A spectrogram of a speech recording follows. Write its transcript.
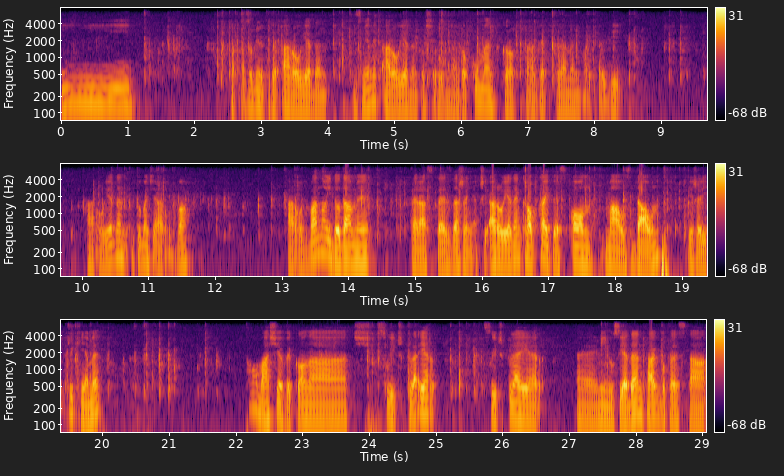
I Dobra, zrobimy tutaj arrow 1 zmiennik. Arrow 1 to się równa document.getElementById arrow 1 i tu będzie arrow 2 arrow 2 no i dodamy teraz te zdarzenia czyli arrow 1 kropka i to jest on mouse down. Jeżeli klikniemy to ma się wykonać switch player switch player e, minus 1 tak bo to jest ta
